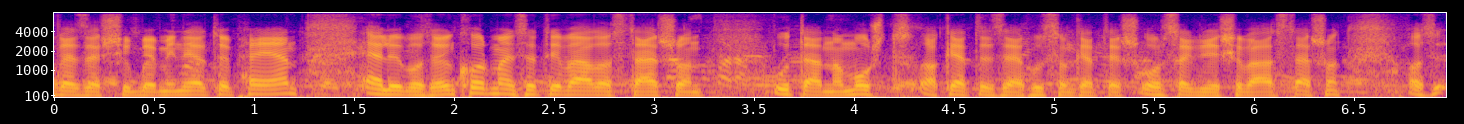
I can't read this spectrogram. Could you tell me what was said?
vezessük be minél több helyen. Előbb az önkormányzati választáson, utána most a 2022-es országgyűlési választáson. Az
